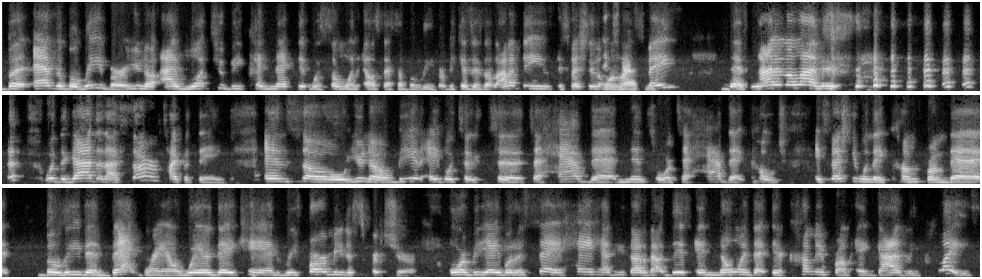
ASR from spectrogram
But as a believer, you know, I want to be connected with someone else that's a believer because there's a lot of things, especially in the exactly. online space, that's not in alignment with the God that I serve, type of thing. And so, you know, being able to to to have that mentor, to have that coach, especially when they come from that believing background where they can refer me to scripture or be able to say, Hey, have you thought about this? And knowing that they're coming from a godly place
